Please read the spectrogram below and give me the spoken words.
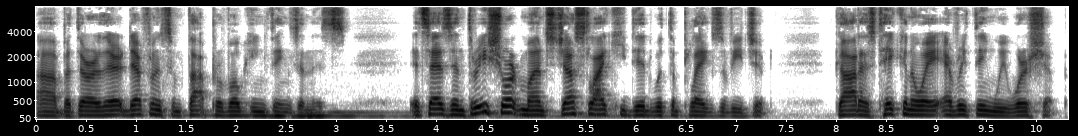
uh, but there are there definitely some thought provoking things in this. It says, In three short months, just like he did with the plagues of Egypt, God has taken away everything we worship.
